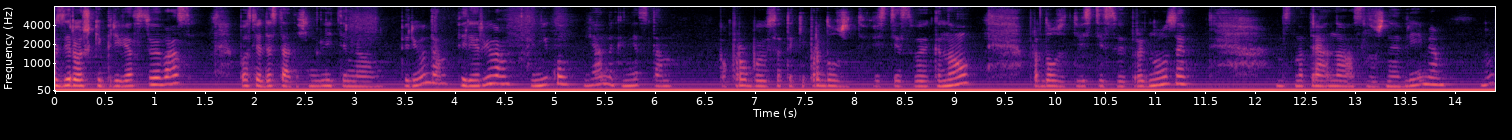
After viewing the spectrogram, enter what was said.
Козерожки, приветствую вас! После достаточно длительного периода, перерыва, каникул, я наконец-то попробую все-таки продолжить вести свой канал, продолжить вести свои прогнозы, несмотря на сложное время. Ну,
